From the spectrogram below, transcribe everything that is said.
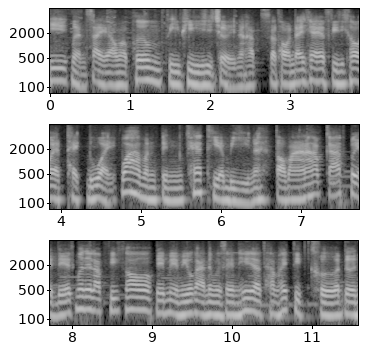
ที่เหมือนใส่เอามาเพิ่ม CP เฉยๆนะครับ สะท้อนได้แค่ Physical Attack ด้วย ว่ามันเป็นแค่เทียบีนะ ต่อมานะครับการ์ดเปรดเดสเมื่อได้รับ Physical Damage มีโอกาส 1%ที่จะทำให้ติดเคิร์ดเดิน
